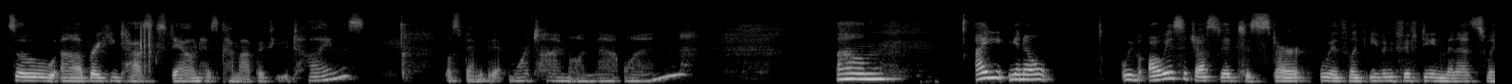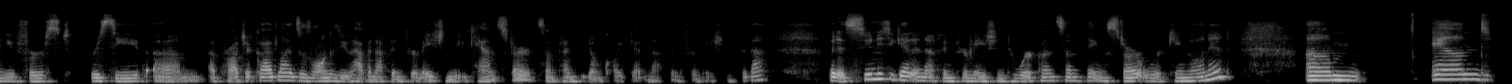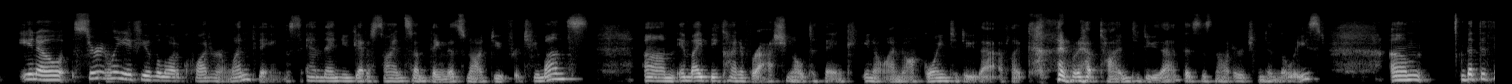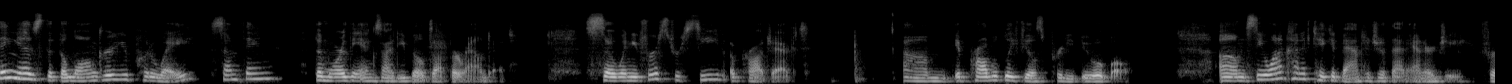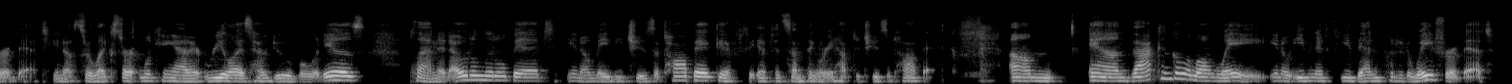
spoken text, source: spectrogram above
So uh, breaking tasks down has come up a few times. We'll spend a bit more time on that one. Um, I, you know, we've always suggested to start with like even 15 minutes when you first receive um, a project guidelines, as long as you have enough information that you can start. Sometimes you don't quite get enough information for that. But as soon as you get enough information to work on something, start working on it. Um, and, you know, certainly if you have a lot of quadrant one things and then you get assigned something that's not due for two months, um, it might be kind of rational to think, you know, I'm not going to do that. Like, I don't have time to do that. This is not urgent in the least. Um, but the thing is that the longer you put away something, the more the anxiety builds up around it. So when you first receive a project, um, it probably feels pretty doable. Um, so you want to kind of take advantage of that energy for a bit, you know, so like start looking at it, realize how doable it is, plan it out a little bit, you know, maybe choose a topic if, if it's something where you have to choose a topic. Um, and that can go a long way, you know, even if you then put it away for a bit,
